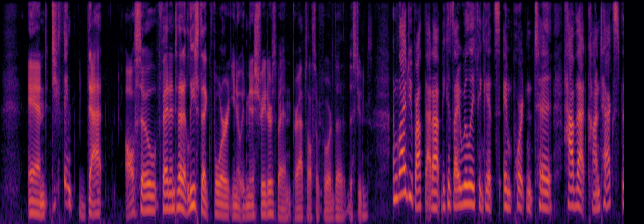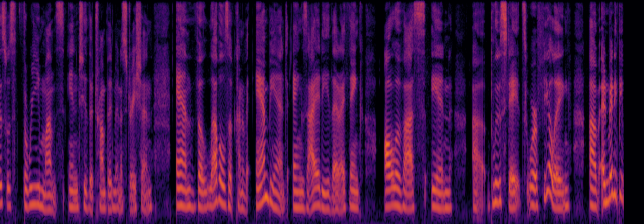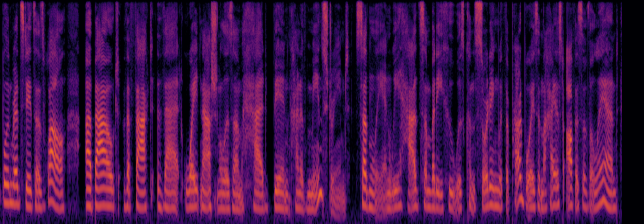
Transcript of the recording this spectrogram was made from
And do you think that also fed into that, at least like for, you know, administrators, but and perhaps also for the, the students? I'm glad you brought that up because I really think it's important to have that context. This was three months into the Trump administration, and the levels of kind of ambient anxiety that I think all of us in uh, blue states were feeling, um, and many people in red states as well, about the fact that white nationalism had been kind of mainstreamed suddenly. And we had somebody who was consorting with the Proud Boys in the highest office of the land.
